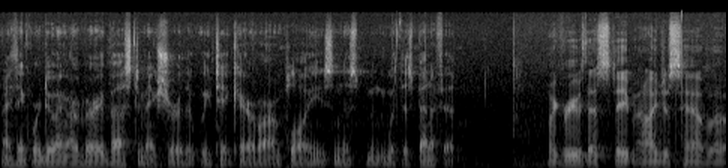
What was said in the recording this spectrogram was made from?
And I think we're doing our very best to make sure that we take care of our employees in this, with this benefit. I agree with that statement. I just have a,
